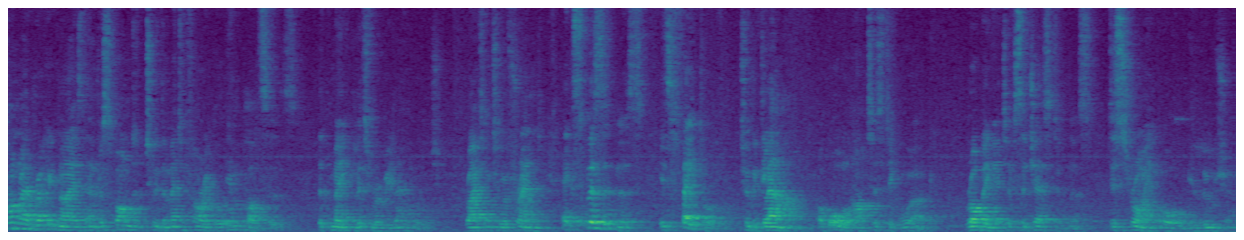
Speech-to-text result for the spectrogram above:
Conrad recognized and responded to the metaphorical impulses that make literary language. Writing to a friend, explicitness is fatal to the glamour of all artistic work, robbing it of suggestiveness, destroying all illusion.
